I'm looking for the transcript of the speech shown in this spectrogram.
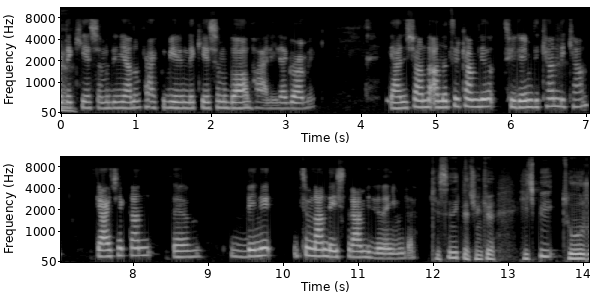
Evet. oradaki yaşamı, dünyanın farklı bir yerindeki yaşamı doğal hâliyle görmek. Yani, şu anda anlatırken bile tüylerim diken diken. Gerçekten, emm, beni tümden değiştiren bir deneyimdi. Kesinlikle çünkü hiçbir tur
